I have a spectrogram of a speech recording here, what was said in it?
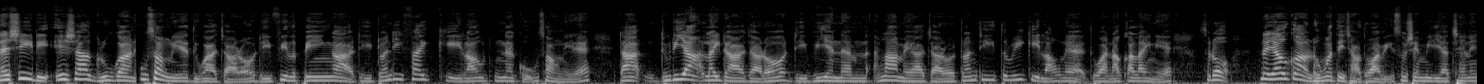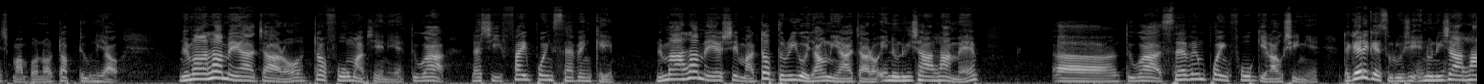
လက်ရှိဒီ Asia Group ကဥဆောင်နေတဲ့သူကကြတော့ဒီ Philippines ကဒီ 25k လောက်နဲ့ကိုဥဆောင်နေတယ်ဒါဒုတိယလိုက်တာကြတော့ဒီ Vietnam အလှမယ်ကကြတော့ 23k လောက်နဲ့သူကနောက်ကလိုက်နေတယ်ဆိုတော့နှစ်ယောက်ကလုံးဝတေချာသွားပြီ social media challenge မှာပေါ့နော် top 2နှစ်ယောက်မြန်မာအလှမယ်ကကြတော့ top 4မှာဖြစ်နေတယ်သူကလက်ရှိ 5.7k မြန်မာအလှမယ်ရဲ့ရှေ့မှာ top 3ကိုရောက်နေရကြတော့အင်ဒိုနီးရှားအလှမယ် အာသူက 7.4k လောက်ရှိနေတယ်တကယ်တကယ်ဆိုလို့ရှိရင်အင်ဒိုနီးရှားလှ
